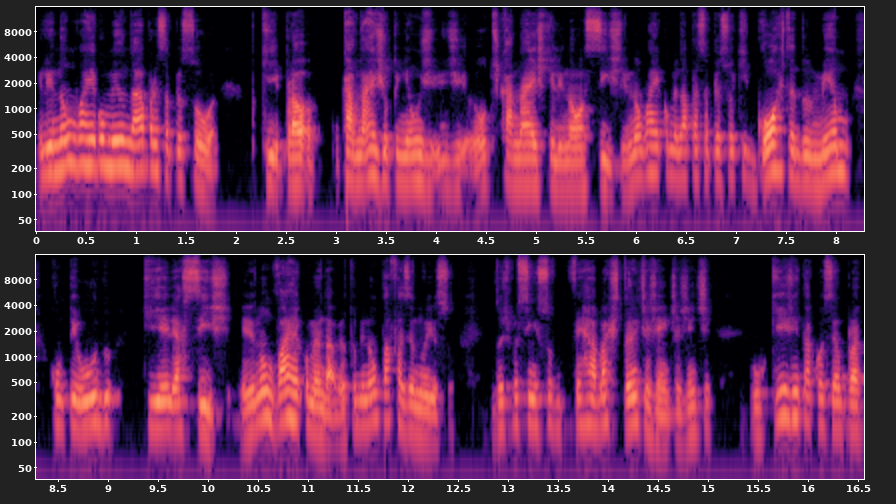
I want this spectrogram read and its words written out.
ele não vai recomendar para essa pessoa que para canais de opinião de, de, outros canais que ele não assiste. Ele não vai recomendar para essa pessoa que gosta do mesmo conteúdo que ele assiste. Ele não vai recomendar. O YouTube não está fazendo isso. Então, tipo assim, isso ferra bastante a gente. A gente, o que a gente está acontecendo para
